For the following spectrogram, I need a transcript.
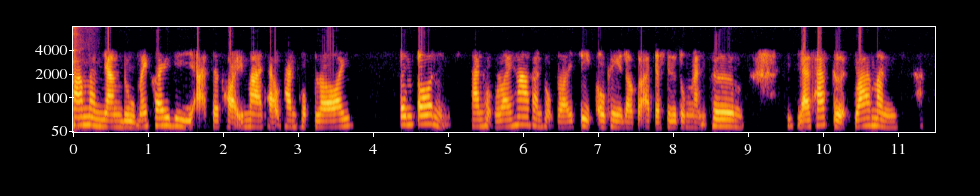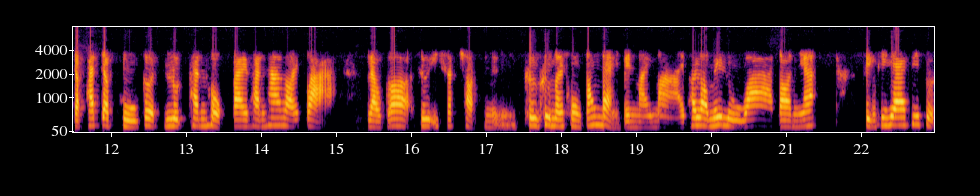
ถ้ามันยังดูไม่ค่อยดี อาจจะถอยมาแถวพันหกร้อยต้นต้นพันหกร้อยห้าพันหกร้อยจิบโอเค เราก็อาจจะซื้อตรงนั้นเพิ่ม แล้วถ้าเกิดว่ามันจะพัดจะผูเกิดหลุดพันหกไปพันห้าร้อยกว่า เราก็ซื้ออีกสักช็อตหนึ่งคือคือมันคงต้องแบ่งเป็นไม้ไม้เพราะเราไม่รู้ว่าตอนเนี้ย สิ่งที่แย่ที่สุด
